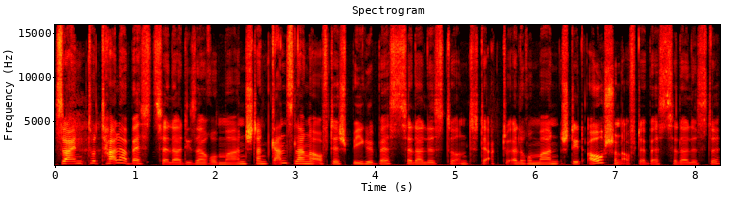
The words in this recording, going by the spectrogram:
Es war ein totaler Bestseller, dieser Roman. Stand ganz lange auf der Spiegel-Bestsellerliste und der aktuelle Roman steht auch schon auf der Bestsellerliste.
